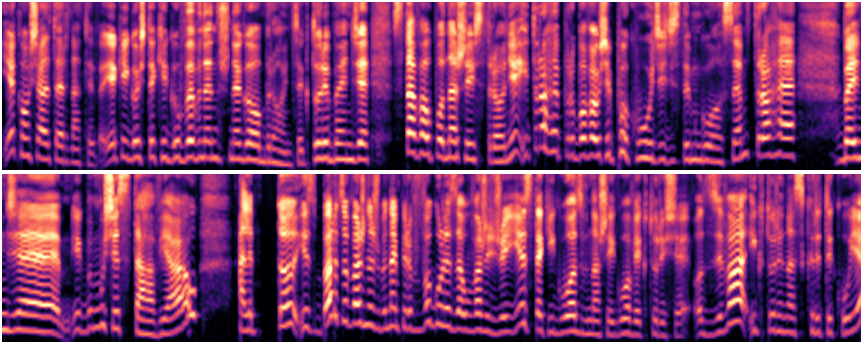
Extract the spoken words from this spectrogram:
jakąś alternatywę, jakiegoś takiego wewnętrznego obrońcę, który będzie stawał po naszej stronie i trochę próbował się pokłócić z tym głosem, trochę będzie, jakby mu się stawiał, ale to jest bardzo ważne, żeby najpierw w ogóle zauważyć, że jest taki głos w naszej głowie, który się odzywa i który nas krytykuje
